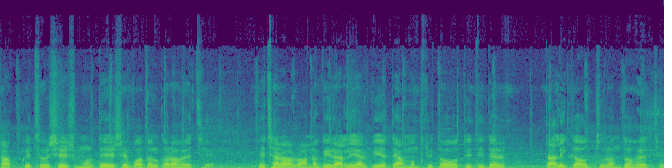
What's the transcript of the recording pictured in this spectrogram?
সব কিছু শেষ মুহূর্তে এসে বদল করা হয়েছে। এছাড়াও রণবীর আলিয়ার বিয়েতে আমন্ত্রিত অতিথিদের তালিকাও চূড়ান্ত হয়েছে।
